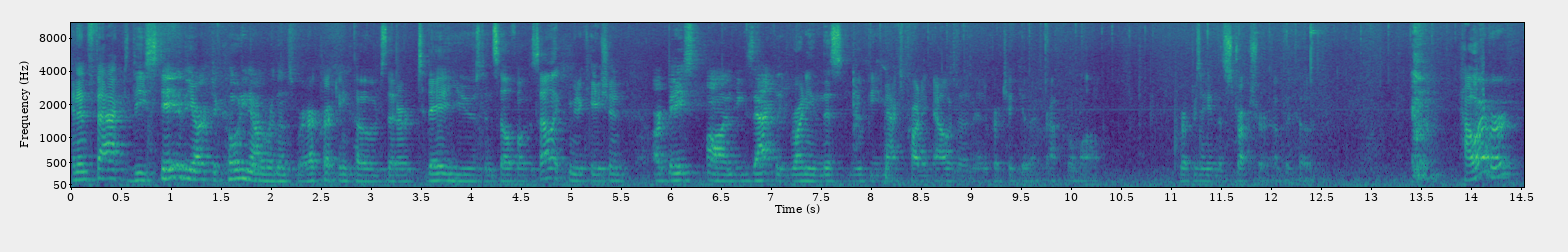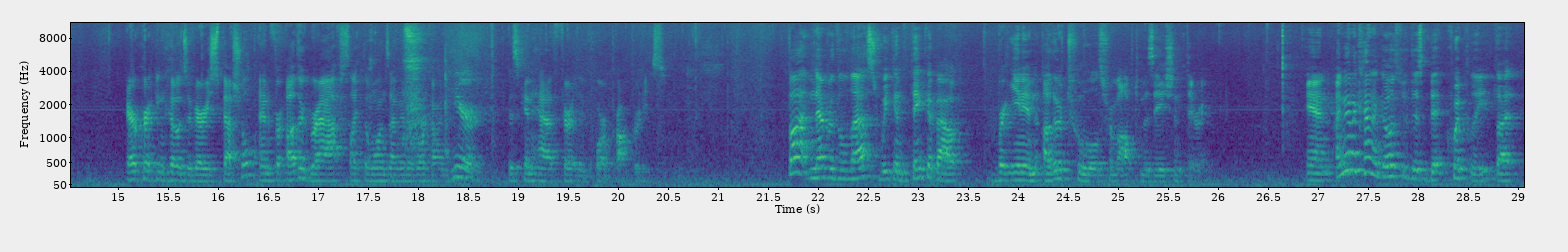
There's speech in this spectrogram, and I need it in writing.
And in fact, the state-of-the-art decoding algorithms for error correcting codes that are today used in cell phone and satellite communication are based on exactly running this loopy max product algorithm in a particular graphical model, representing the structure of the code. However, error correcting codes are very special, and for other graphs like the ones I'm going to work on here, this can have fairly poor properties. But nevertheless, we can think about bringing in other tools from optimization theory. And I'm going to kind of go through this bit quickly, but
